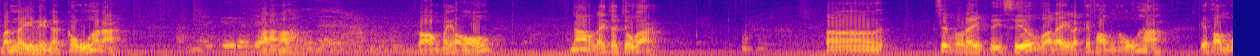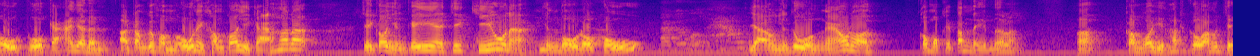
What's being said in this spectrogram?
bánh mì này đã cũ hết à? À. còn mấy ổ? Đâu lấy cho chú rồi Ờ, xin vào đây tí xíu và đây là cái phòng ngủ ha. Cái phòng ngủ của cả gia đình. Ở trong cái phòng ngủ này không có gì cả hết á. Chỉ có những cái chiếc chiếu nè những bộ đồ cũ. Và những cái quần áo thôi. Có một cái tấm niệm nữa là đó không có gì hết cô bác anh chị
